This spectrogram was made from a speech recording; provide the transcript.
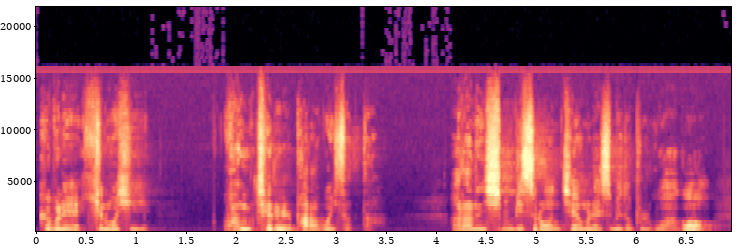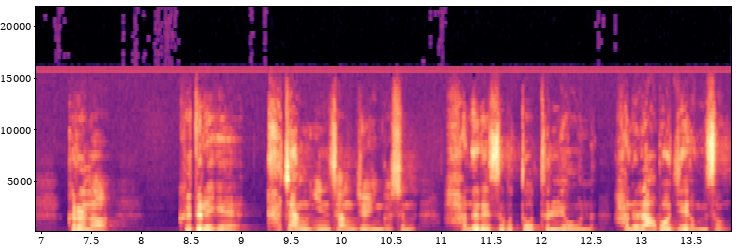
그분의 흰 옷이 광채를 바라고 있었다. 라는 신비스러운 체험을 했음에도 불구하고 그러나 그들에게 가장 인상적인 것은 하늘에서부터 들려온 하늘 아버지의 음성,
